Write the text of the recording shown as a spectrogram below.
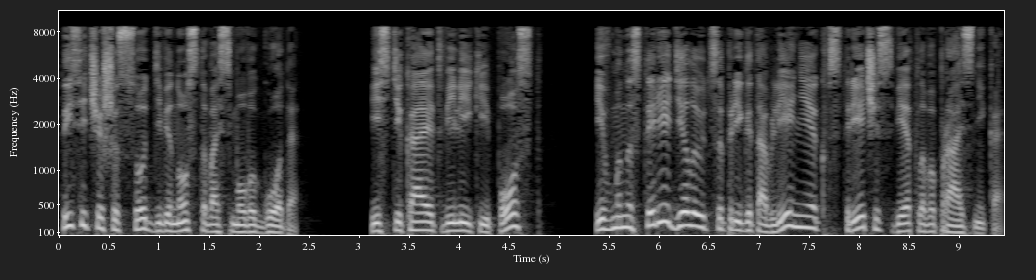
1698 года. Истекает Великий пост, и в монастыре делаются приготовления к встрече светлого праздника.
